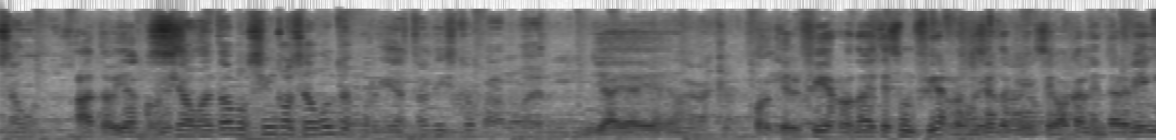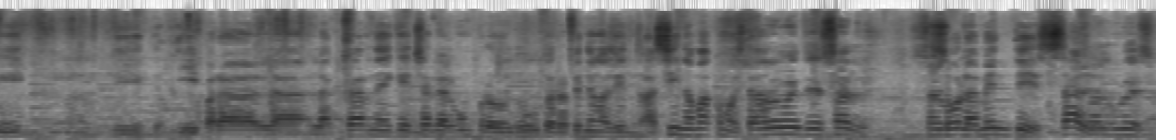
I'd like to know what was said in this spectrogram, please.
segundos. Ah, todavía con Si eso. aguantamos 5 segundos es porque ya está listo para poder. Ya, ya, ya, ya. Porque el fierro, ¿no? Este es un fierro, ¿no es cierto? Que se va a calentar bien y, y, y para la, la carne hay que echarle algún producto, de repente así, así nomás como está, Solamente sal. Sal, solamente sal sal. gruesa.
